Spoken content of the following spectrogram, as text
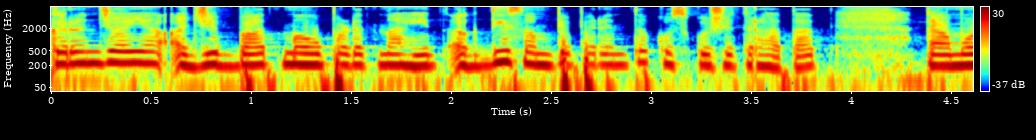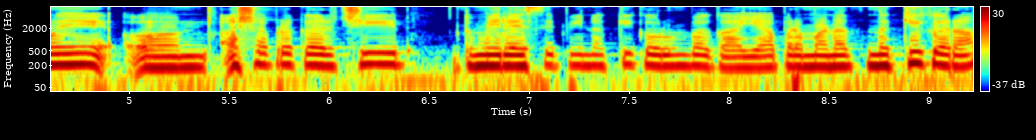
करंज्या या अजिबात मऊ पडत नाहीत. अगदी संपेपर्यंत खुसखुशीत राहतात. त्यामुळे अशा प्रकारची तुम्ही रेसिपी नक्की करून बघा. या प्रमाणात नक्की करा.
